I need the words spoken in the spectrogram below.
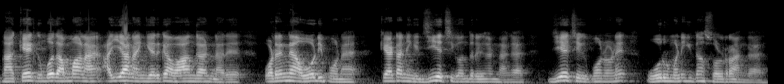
நான் கேட்கும்போது அம்மா நான் ஐயா நான் இங்கே இருக்கேன் வாங்கன்னாரு. உடனே நான் ஓடி போனேன். கேட்டால் நீங்கள் ஜிஹெச்சுக்கு வந்துருங்கன்னாங்க. ஜிஹெச்சுக்கு போனோடனே ஒரு மணிக்கு தான் சொல்கிறாங்க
